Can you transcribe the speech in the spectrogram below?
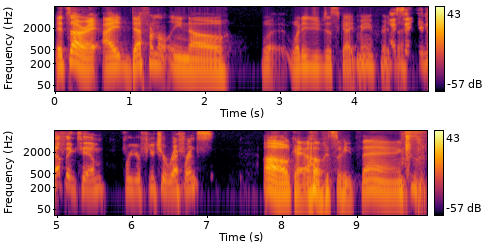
It's all right. I definitely know. What What did you just Skype me right I there? sent you nothing, Tim, for your future reference. Oh, okay. Oh, sweet. Thanks.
